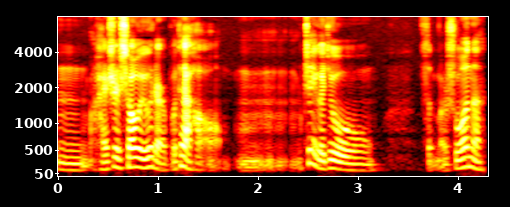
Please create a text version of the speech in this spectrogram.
嗯，还是稍微有点不太好。嗯，这个就。怎么说呢？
